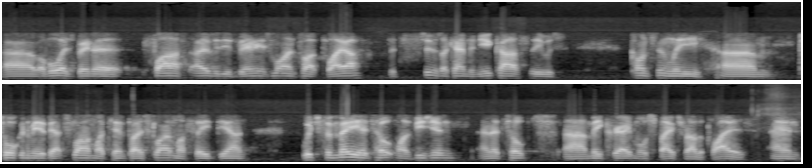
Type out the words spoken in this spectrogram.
Uh, I've always been a, fast over the advantage line type player. But as soon as I came to Newcastle, he was constantly um, talking to me about slowing my tempo, slowing my feet down, which for me has helped my vision and it's helped uh, me create more space for other players. And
